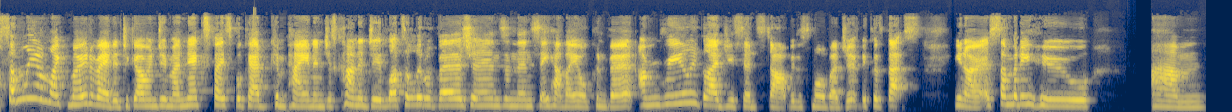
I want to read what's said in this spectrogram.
suddenly i'm like motivated to go and do my next facebook ad campaign and just kind of do lots of little versions and then see how they all convert. I'm really glad you said start with a small budget because that's you know as somebody who um,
